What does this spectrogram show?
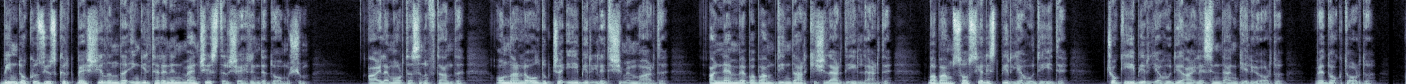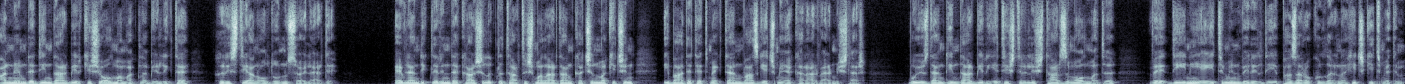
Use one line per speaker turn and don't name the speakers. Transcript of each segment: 1945 yılında İngiltere'nin Manchester şehrinde doğmuşum. Ailem orta sınıftandı. Onlarla oldukça iyi bir iletişimim vardı. Annem ve babam dindar kişiler değillerdi. Babam sosyalist bir Yahudiydi. Çok iyi bir Yahudi ailesinden geliyordu ve doktordu. Annem de dindar bir kişi olmamakla birlikte Hristiyan olduğunu söylerdi. Evlendiklerinde karşılıklı tartışmalardan kaçınmak için ibadet etmekten vazgeçmeye karar vermişler. Bu yüzden dindar bir yetiştiriliş tarzım olmadı ve dini eğitimin verildiği pazar okullarına hiç gitmedim.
